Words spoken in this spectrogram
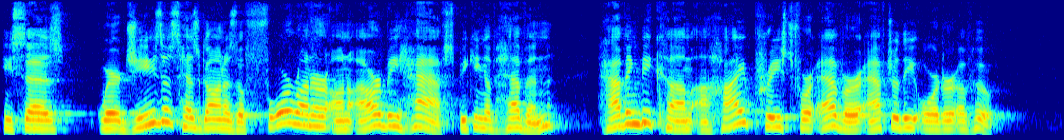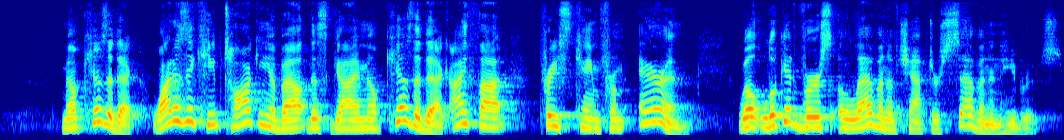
He says, "Where Jesus has gone as a forerunner on our behalf, speaking of heaven, having become a high priest forever after the order of who? Melchizedek. Why does he keep talking about this guy Melchizedek? I thought priests came from Aaron. Well, look at verse 11 of chapter 7 in Hebrews.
